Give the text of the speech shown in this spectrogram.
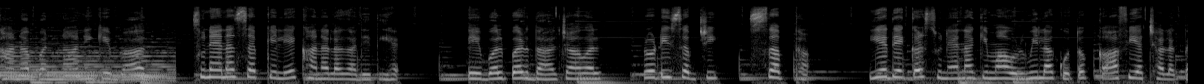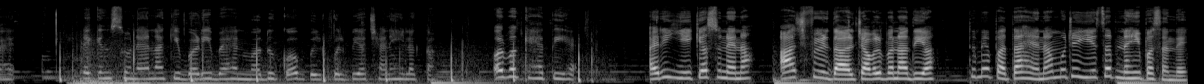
खाना बनाने के बाद सुनैना सबके लिए खाना लगा देती है। टेबल पर दाल, चावल, रोटी, सब्ज़ी सब था। ये देखकर सुनैना की माँ उर्मिला को तो काफ़ी अच्छा लगता है। लेकिन सुनैना की बड़ी बहन मधु को बिल्कुल भी अच्छा नहीं लगता और वह कहती है, अरे ये क्या सुनैना? आज फिर दाल, चावल बना दिया। तुम्हें पता है ना, मुझे ये सब नहीं पसंद है।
